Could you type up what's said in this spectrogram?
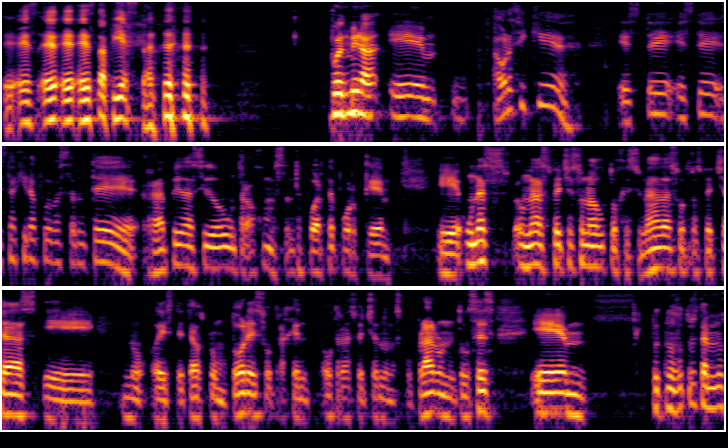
e, es, e, e, esta fiesta. Pues mira, em, ahora sí que este, este, esta gira fue bastante rápida, ha sido un trabajo bastante fuerte porque eh, unas, unas fechas son autogestionadas, otras fechas eh, no, este, tenemos promotores, otras fechas no las compraron. Entonces, eh, pues nosotros también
